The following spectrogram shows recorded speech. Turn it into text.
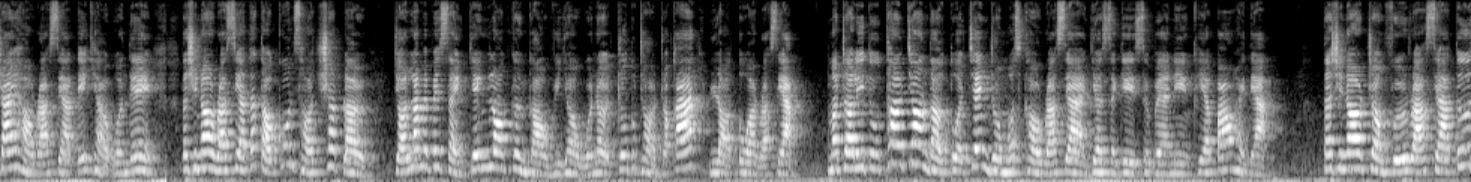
sai hào Russia tế theo uốn đê. Ta chỉ nói Russia ta tỏ côn sọ chấp lời, cho làm mấy bên sành chênh lo cần cầu vì giờ của nợ trô tu trò cho cá lọ tua Russia. Mà trả lý tù thao chọn đầu tùa chênh rô Moscow Russia, giờ sẽ ghi sự bè niên khi bao hay tìa. Ta chỉ nói trọng phứ Russia tư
